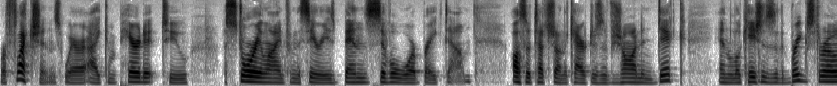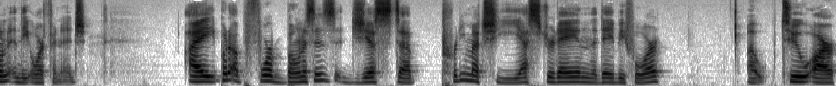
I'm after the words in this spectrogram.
Reflections, where I compared it to a storyline from the series Ben's Civil War Breakdown. Also touched on the characters of Jean and Dick and the locations of the Briggs throne and the orphanage. I put up four bonuses just uh, pretty much yesterday and the day before. Uh, are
